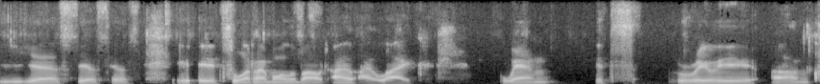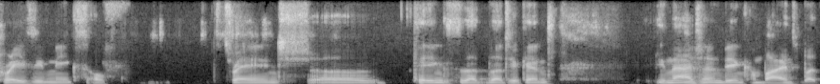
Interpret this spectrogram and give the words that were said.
Yes, yes, yes. It, it's what I'm all about. I, I like when it's really um, crazy mix of strange uh, things that, that you can't imagine being combined. But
